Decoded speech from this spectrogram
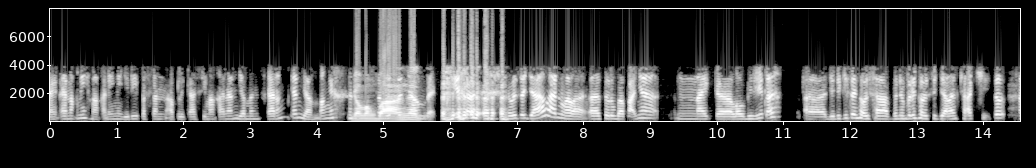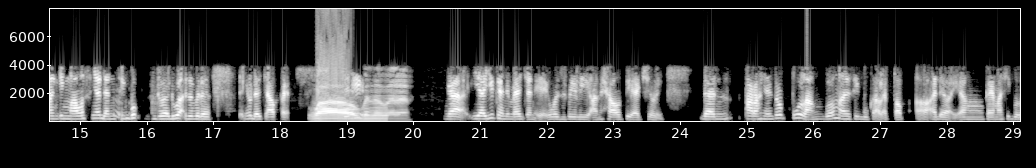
pengen enak nih makan ini. Jadi pesan aplikasi makanan zaman sekarang kan gampang ya. Gampang banget. Iya, nggak usah jalan malah. Eh, suruh bapaknya naik ke lobby kita. Eh, jadi kita nggak usah bener-bener nggak usah jalan kaki. Itu saking malesnya dan sibuk dua-dua sebenarnya. Kayaknya udah capek. Wow, bener-bener. nggak ya you can imagine it was really unhealthy actually. Dan parahnya itu pulang. Gue masih buka laptop eh, ada yang kayak masih gue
